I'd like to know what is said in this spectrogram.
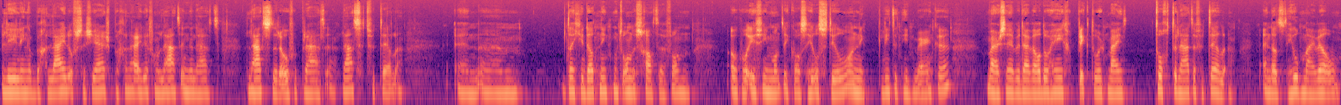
leerlingen begeleiden of stagiairs begeleiden. Van laat inderdaad, laat ze erover praten, laat ze het vertellen. En um, dat je dat niet moet onderschatten. Van, ook al is iemand, ik was heel stil en ik liet het niet merken. Maar ze hebben daar wel doorheen geprikt door het mij toch te laten vertellen. En dat hielp mij wel.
